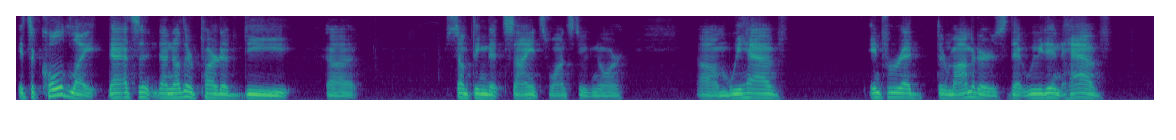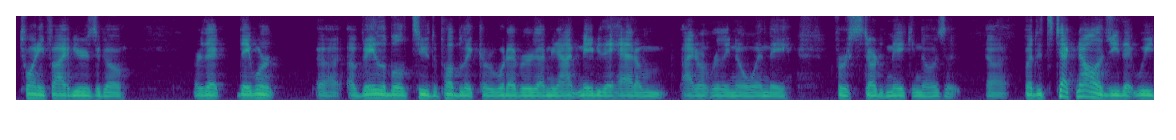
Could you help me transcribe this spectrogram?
it's a cold light. That's a, another part of the uh, something that science wants to ignore. Um, we have infrared thermometers that we didn't have 25 years ago, or that they weren't uh, available to the public or whatever. I mean, I, maybe they had them. I don't really know when they first started making those. Uh, but it's technology that we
